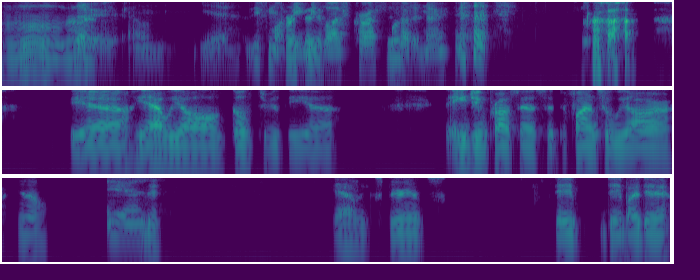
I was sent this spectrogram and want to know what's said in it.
Mm, nice. So, um, yeah, this might be a midlife crisis. month. I don't know. Yeah, yeah, we all go through the uh the aging process. It defines who we are, you know. yeah. We- Yeah, we experience day day by day.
